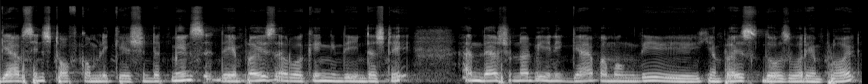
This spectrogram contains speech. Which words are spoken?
gaps in staff communication. That means the employees are working in the industry and there should not be any gap among the employees those who are employed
